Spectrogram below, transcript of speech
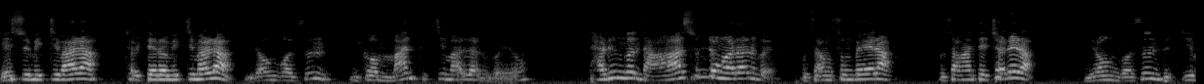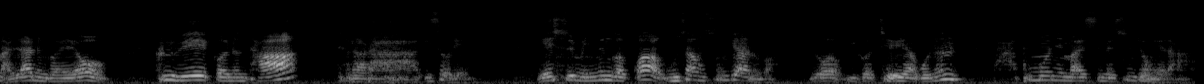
예수 믿지 말라. 절대로 믿지 말라. 이런 것은 이것만 듣지 말라는 거예요. 다른 건 다 순종하라는 거예요. 우상 숭배해라. 우상한테 절해라. 이런 것은 듣지 말라는 거예요. 그 외의 거는 다 들어라 이 소리예요. 예수 믿는 것과 우상 숭배하는 거 이거 이거 제외하고는 다 부모님 말씀에 순종해라.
